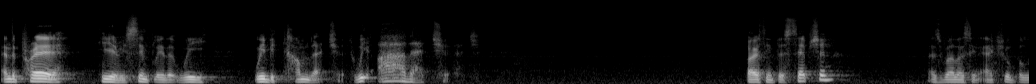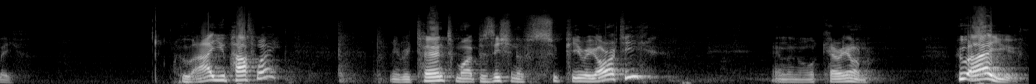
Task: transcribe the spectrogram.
And the prayer here is simply that we, we become that church. We are that church, both in perception as well as in actual belief. Who are you, pathway? Let me return to my position of superiority, and then I'll carry on. Who are you?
